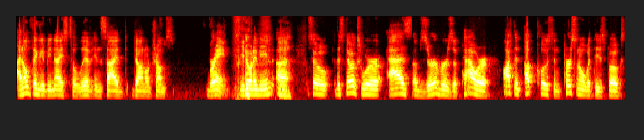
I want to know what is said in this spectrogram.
I don't think it'd be nice to live inside Donald Trump's brain. You know what I mean? yeah. uh, so the Stoics were, as observers of power, often up close and personal with these folks.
